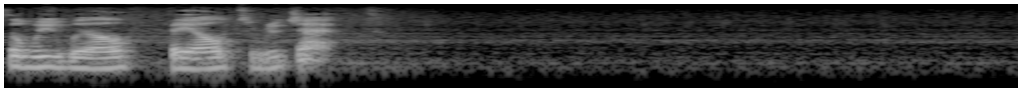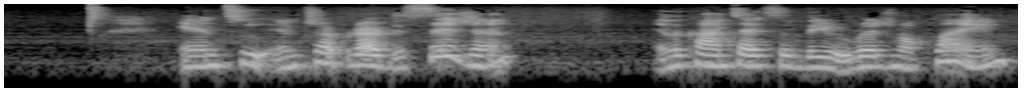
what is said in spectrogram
so we will fail to reject. And to interpret our decision, in the context of the original claim,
